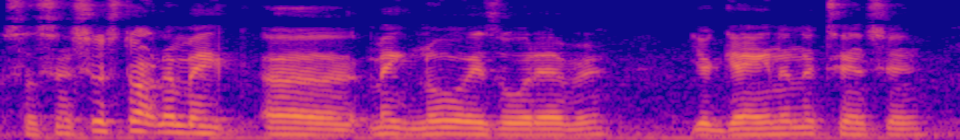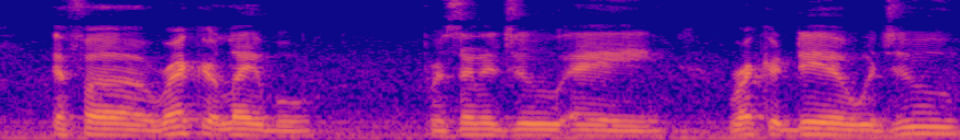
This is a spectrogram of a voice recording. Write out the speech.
So since you're starting to make uh make noise or whatever, you're gaining attention. If a record label presented you a record deal, would you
